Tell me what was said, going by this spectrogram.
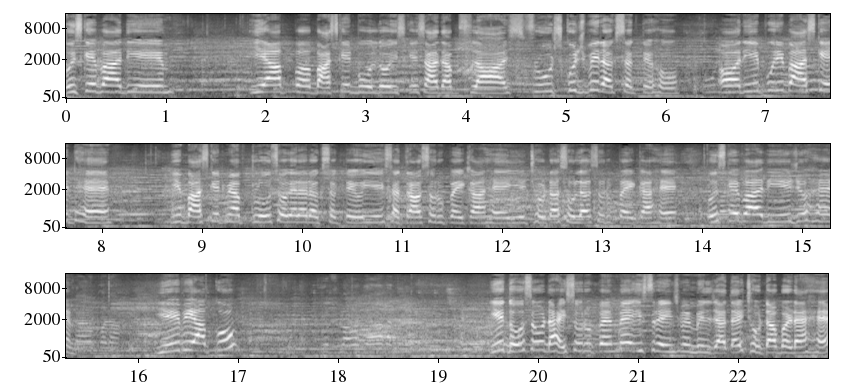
उसके बाद ये ये आप बास्केट बोल दो, इसके साथ आप फ्लावर्स फ्रूट्स कुछ भी रख सकते हो। और ये पूरी बास्केट है। ये बास्केट में आप क्लोथ्स वगैरह रख सकते हो। ये सत्रह सौ रुपये का है, ये छोटा सोलह सौ रुपये का है। उसके बाद ये जो है, ये भी आपको ये 200 ढाई सौ रुपये में इस रेंज में मिल जाता है, छोटा बड़ा है,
